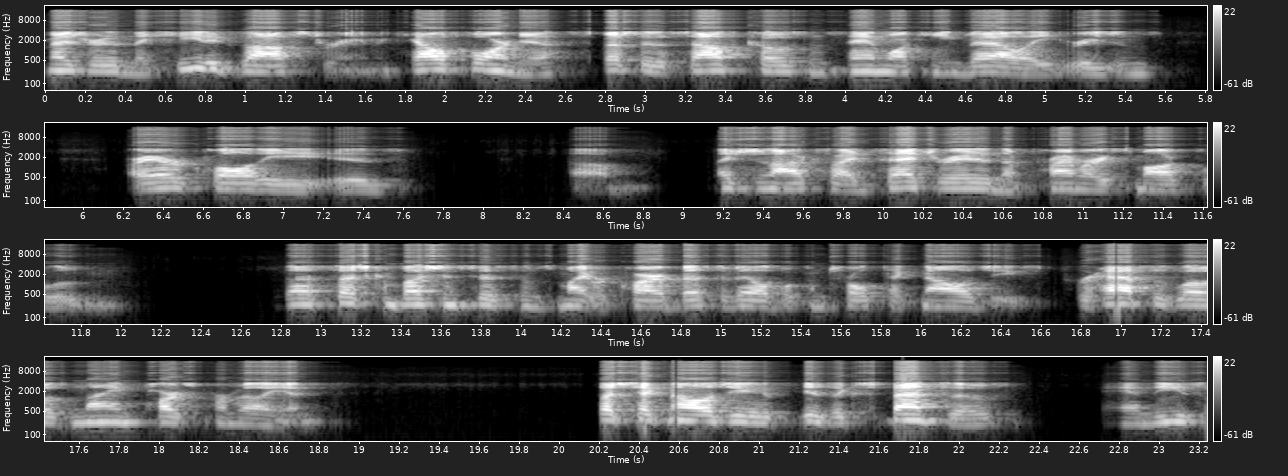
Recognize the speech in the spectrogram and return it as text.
measured in the heat exhaust stream? In California, especially the South Coast and San Joaquin Valley regions, our air quality is um, nitrogen oxide saturated in the primary smog pollutant. Thus, such combustion systems might require best available control technologies perhaps as low as 9 parts per million. Such technology is expensive, and these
